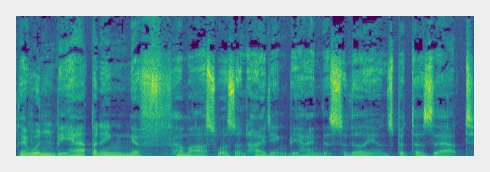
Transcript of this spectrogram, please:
They wouldn't be happening if Hamas wasn't hiding behind the civilians, but does that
